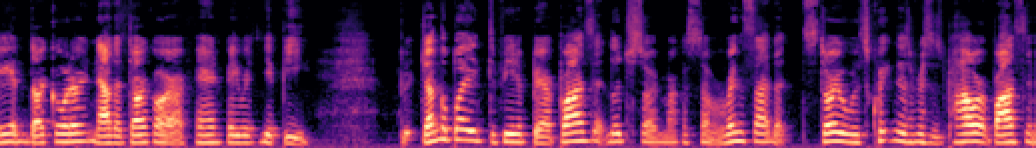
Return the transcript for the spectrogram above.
hated the Dark Order. Now the Dark Order are fan favorites. Yippee! Jungle Boy defeated Bear Bronson. Luchasaurus Marko Stunt ringside. The story was quickness versus power. Bronson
